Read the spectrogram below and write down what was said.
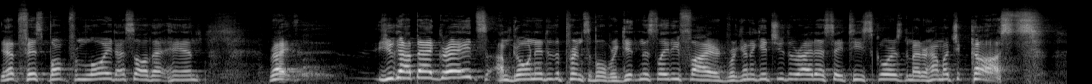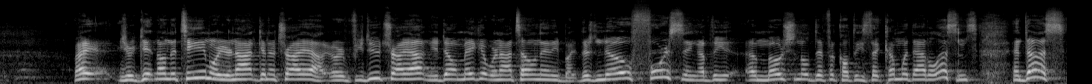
Yep, fist bump from Lloyd, I saw that hand. Right? You got bad grades? I'm going into the principal. We're getting this lady fired. We're going to get you the right SAT scores no matter how much it costs right? You're getting on the team or you're not going to try out. Or if you do try out and you don't make it, we're not telling anybody. There's no forcing of the emotional difficulties that come with adolescence. And thus,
